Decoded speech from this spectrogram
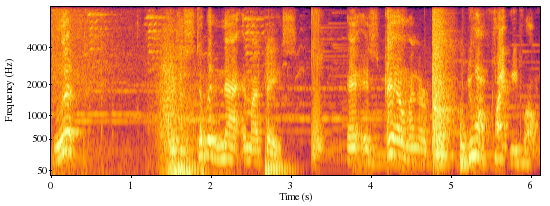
flip with a stupid gnat in my face. And it's getting on my nerves. You want to fight me, bro?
